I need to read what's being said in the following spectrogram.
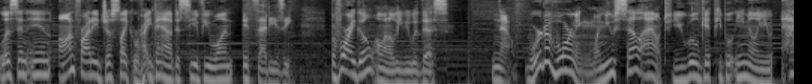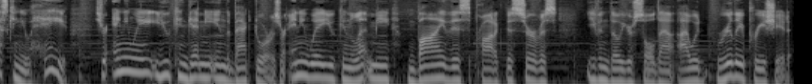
Listen in on Friday, just like right now, to see if you won. It's that easy. Before I go, I want to leave you with this. Now, word of warning when you sell out, you will get people emailing you asking you, hey, is there any way you can get me in the back doors or any way you can let me buy this product, this service? Even though you're sold out, I would really appreciate it.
